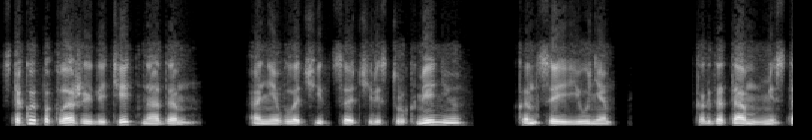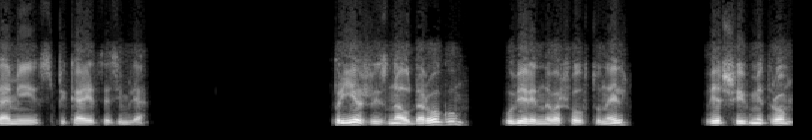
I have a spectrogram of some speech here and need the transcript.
С такой поклажей лететь надо, а не влочиться через Туркмению в конце июня, когда там местами спекается земля. Приезжий знал дорогу, уверенно вошел в туннель, ведший в метро.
